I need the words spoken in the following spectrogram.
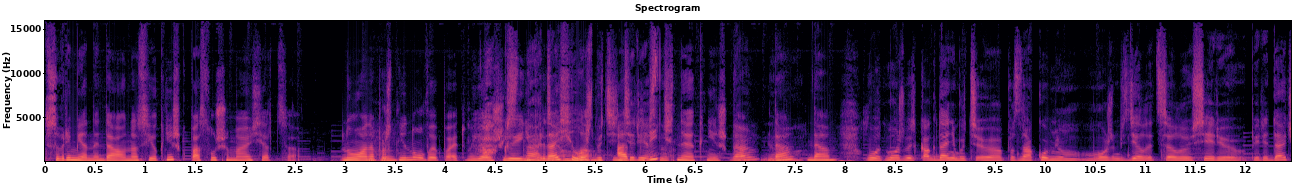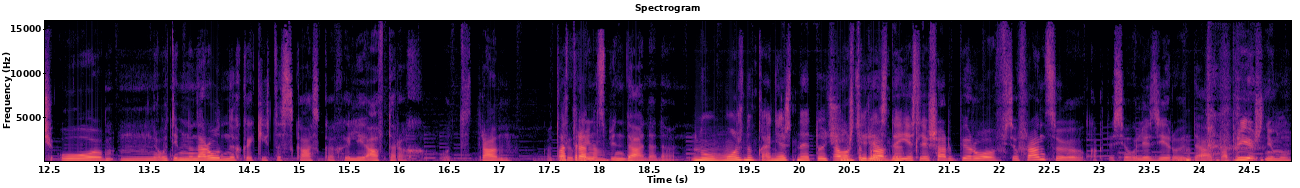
современный, да. У нас ее книжка «Послушай мое сердце». Ну, она Мгм. просто не новая, поэтому я А, уж ее и не а приносила. может быть, интересно. Отличная книжка. Да? Да, да. Вот, может быть, когда-нибудь э, познакомим, можем сделать целую серию передач о вот именно народных каких-то сказках или авторах вот, стран, Который, в странам? принципе, да, да, да. Ну, можно, конечно, это очень Потому что, интересно. правда, если Шарль Перо всю Францию как-то символизирует, да, по-прежнему.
